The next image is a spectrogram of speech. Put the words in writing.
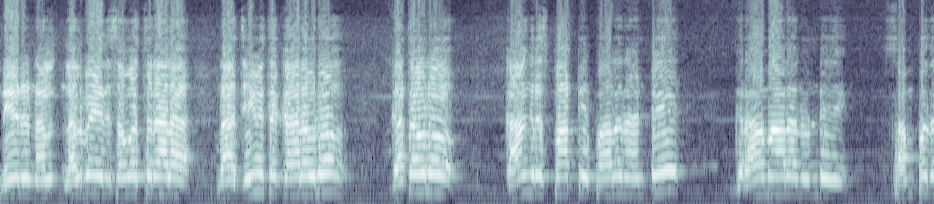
నేను నల్- నలభై ఐదు సంవత్సరాల నా జీవిత కాలంలో గతంలో కాంగ్రెస్ పార్టీ పాలన అంటే గ్రామాల నుండి సంపద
